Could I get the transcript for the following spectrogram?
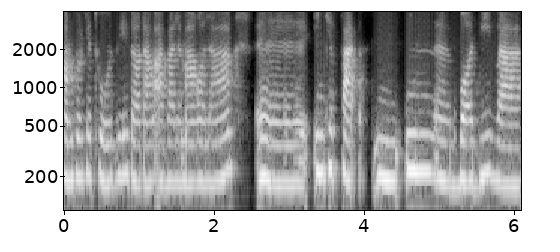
همونطور که توضیح دادم اول مقالم اینکه اون بادی و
